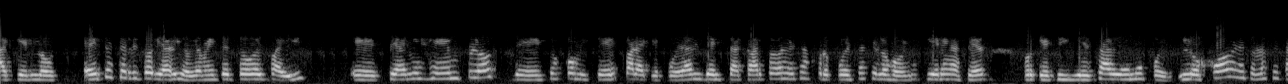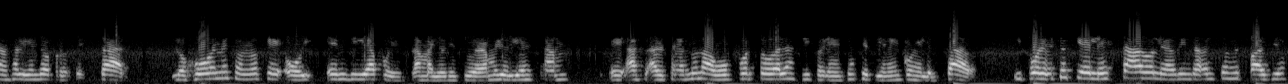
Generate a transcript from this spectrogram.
a que los entes territoriales y obviamente todo el país eh, sean ejemplos de esos comités para que puedan destacar todas esas propuestas que los jóvenes quieren hacer, porque si bien sabemos, pues los jóvenes son los que están saliendo a protestar. los jóvenes son los que hoy en día, pues la mayoría, gran mayoría están eh, alzando una voz por todas las diferencias que tienen con el Estado. Y por eso es que el Estado le ha brindado estos espacios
